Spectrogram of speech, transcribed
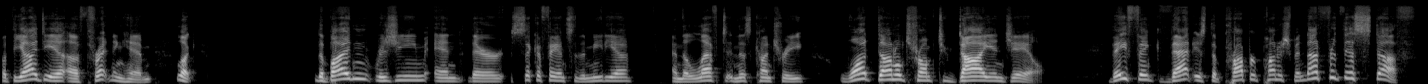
But the idea of threatening him, look, the Biden regime and their sycophants in the media and the left in this country want Donald Trump to die in jail. They think that is the proper punishment, not for this stuff.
